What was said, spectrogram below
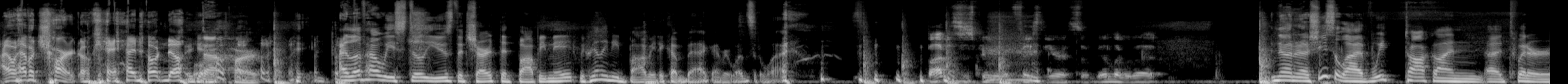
I don't have a chart. Okay, I don't know. That part. I love how we still use the chart that Bobby made. We really need Bobby to come back every once in a while. Bobby's just spirit that face the earth, so good luck with that. No, no, no. She's alive. We talk on uh, Twitter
